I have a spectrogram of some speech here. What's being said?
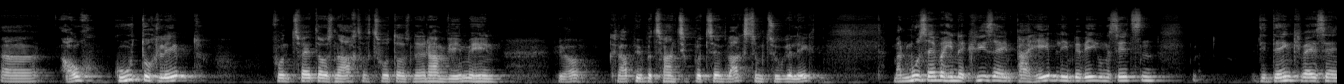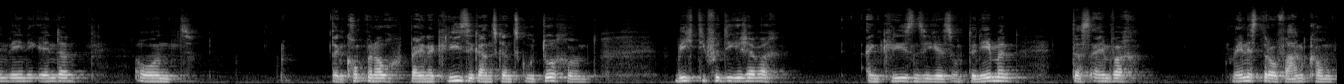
äh, auch gut durchlebt. Von 2008 auf 2009 haben wir immerhin ja, knapp über 20 Prozent Wachstum zugelegt. Man muss einfach in der Krise ein paar Hebel in Bewegung setzen, die Denkweise ein wenig ändern und dann kommt man auch bei einer Krise ganz, ganz gut durch. Und wichtig für dich ist einfach ein krisensicheres Unternehmen, das einfach, wenn es darauf ankommt,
